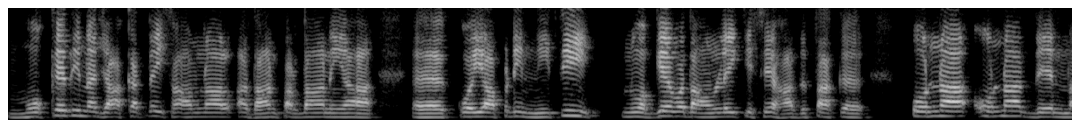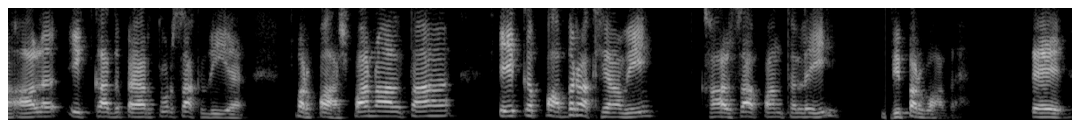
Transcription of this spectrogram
ਮੌਕੇ ਦੀ ਨਜਾਕਤ ਦੇ ਹਿਸਾਬ ਨਾਲ ਆਦਾਨ ਪ੍ਰਦਾਨ ਜਾਂ ਕੋਈ ਆਪਣੀ ਨੀਤੀ ਨੂੰ ਅੱਗੇ ਵਧਾਉਣ ਲਈ ਕਿਸੇ ਹੱਦ ਤੱਕ ਉਹਨਾਂ ਉਹਨਾਂ ਦੇ ਨਾਲ ਇੱਕ ਅੱਧ ਪੈਰ ਤੁਰ ਸਕਦੀ ਹੈ। ਪਰ ਭਾਜਪਾ ਨਾਲ ਤਾਂ ਇੱਕ ਪੱਬ ਰੱਖਿਆ ਵੀ ਖਾਲਸਾ ਪੰਥ ਲਈ ਵਿਪਰਵਾਦ ਹੈ। ਤੇ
